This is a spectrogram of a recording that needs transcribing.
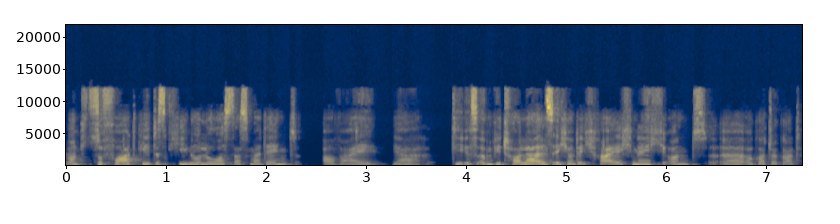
und sofort geht das Kino los, dass man denkt, oh wei, ja, die ist irgendwie toller als ich und ich reich nicht und äh, oh Gott, oh Gott.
